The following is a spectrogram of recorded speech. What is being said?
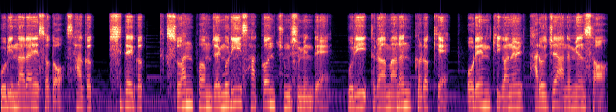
우리나라에서도 사극, 시대극, 특수한 범죄물이 사건 중심인데 우리 드라마는 그렇게 오랜 기간을 다루지 않으면서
